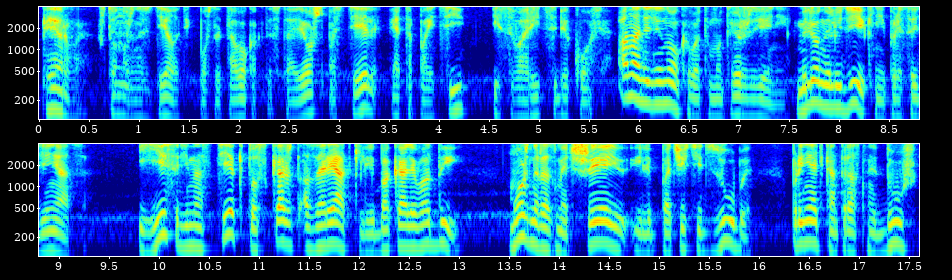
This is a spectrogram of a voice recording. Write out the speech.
Первое, что нужно сделать после того, как ты встаешь с постели, это пойти и сварить себе кофе. Она не одинока в этом утверждении. Миллионы людей к ней присоединятся. И есть среди нас те, кто скажет о зарядке или бокале воды. Можно размять шею или почистить зубы, принять контрастный душ,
